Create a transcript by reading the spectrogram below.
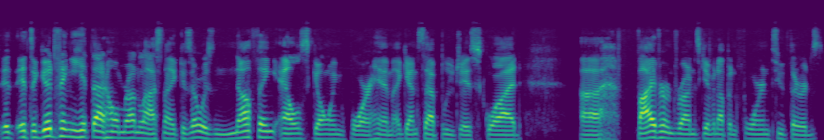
it, it's a good thing he hit that home run last night because there was nothing else going for him against that Blue Jays squad. Uh, five earned runs given up in four and two thirds.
